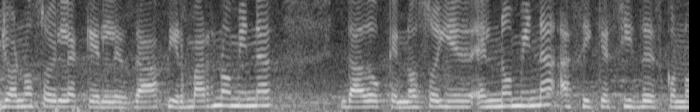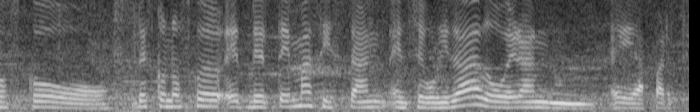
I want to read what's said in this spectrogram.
Yo no soy la que les da a firmar nóminas, dado que no soy el, nómina, así que sí desconozco, desconozco eh, del tema si están en seguridad o eran eh, aparte.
